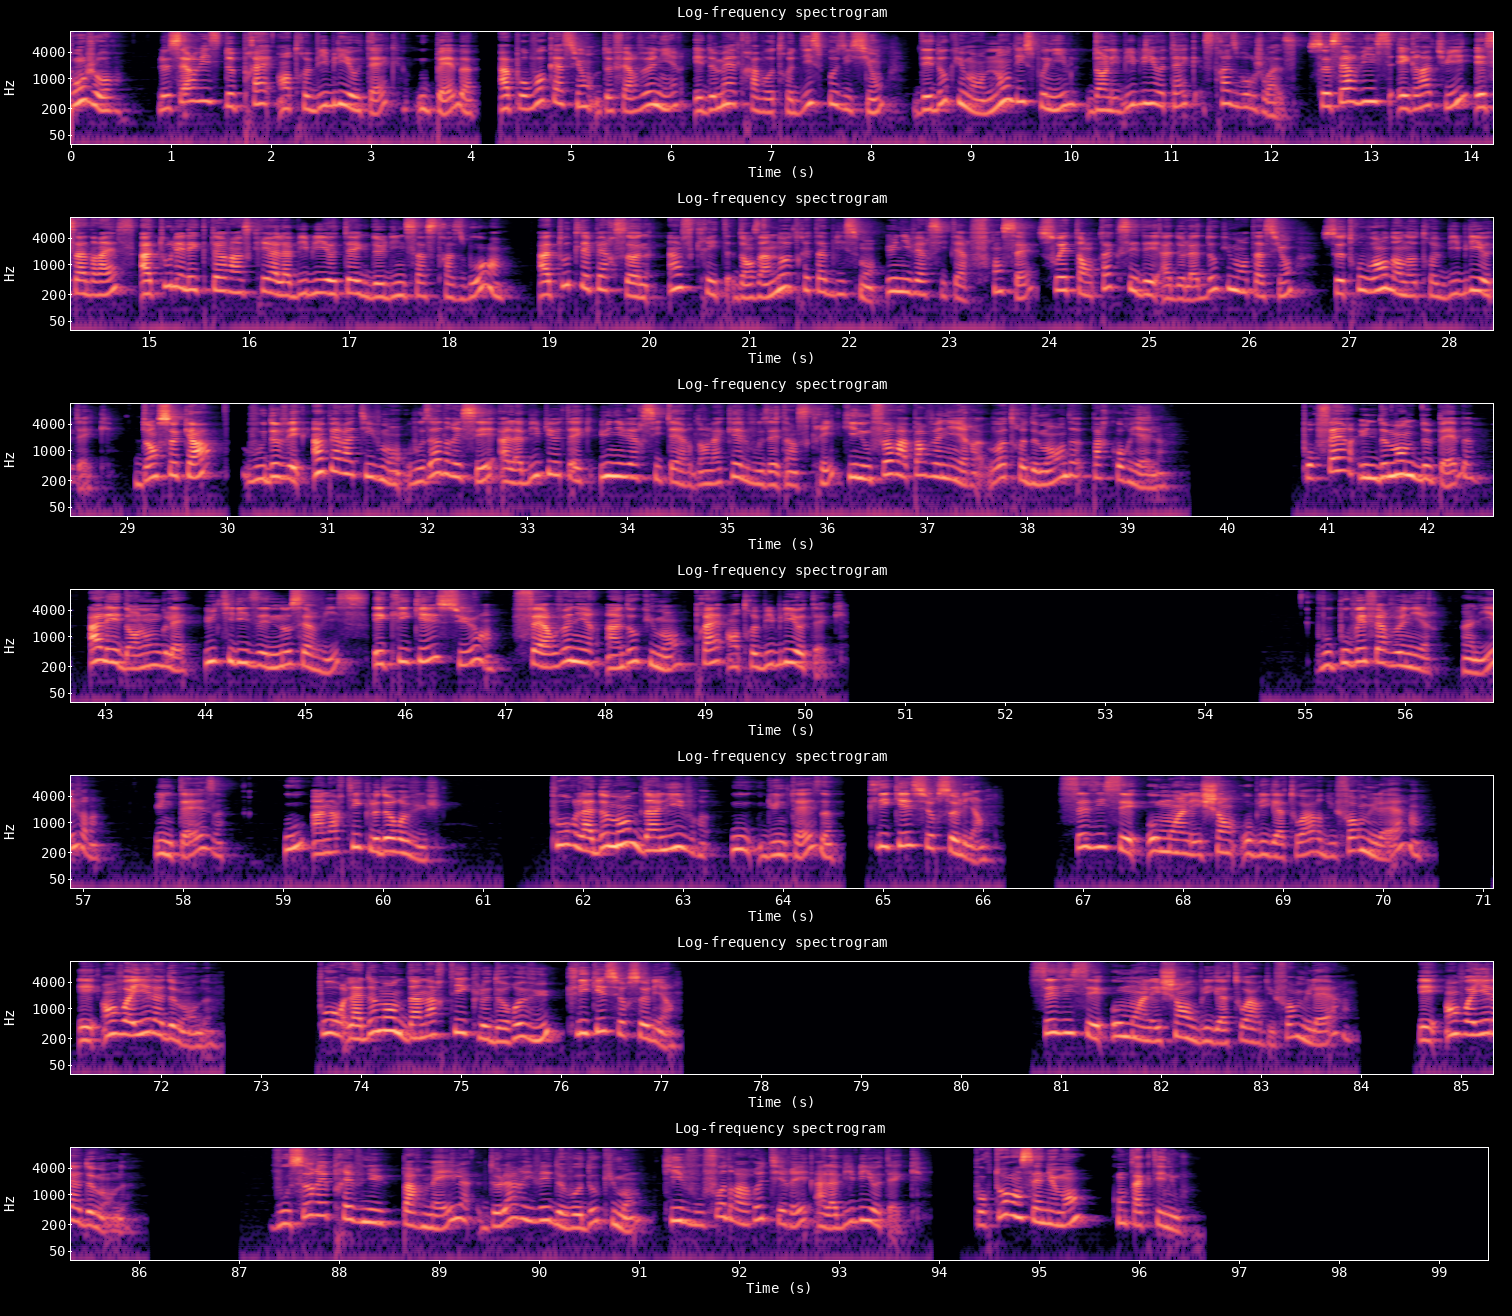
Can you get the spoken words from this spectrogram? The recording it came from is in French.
Bonjour, le service de prêt entre bibliothèques, ou PEB, a pour vocation de faire venir et de mettre à votre disposition des documents non disponibles dans les bibliothèques strasbourgeoises. Ce service est gratuit et s'adresse à tous les lecteurs inscrits à la bibliothèque de l'INSA Strasbourg, à toutes les personnes inscrites dans un autre établissement universitaire français souhaitant accéder à de la documentation se trouvant dans notre bibliothèque. Dans ce cas, vous devez impérativement vous adresser à la bibliothèque universitaire dans laquelle vous êtes inscrit qui nous fera parvenir votre demande par courriel. Pour faire une demande de PEB, allez dans l'onglet Utiliser nos services et cliquez sur Faire venir un document prêt entre bibliothèques. Vous pouvez faire venir un livre, une thèse, ou un article de revue. Pour la demande d'un livre ou d'une thèse, cliquez sur ce lien. Saisissez au moins les champs obligatoires du formulaire et envoyez la demande. Pour la demande d'un article de revue, cliquez sur ce lien. Saisissez au moins les champs obligatoires du formulaire et envoyez la demande. Vous serez prévenu par mail de l'arrivée de vos documents qu'il vous faudra retirer à la bibliothèque. Pour tout renseignement, contactez-nous.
